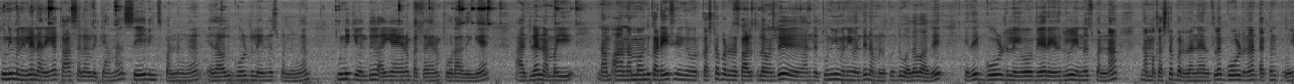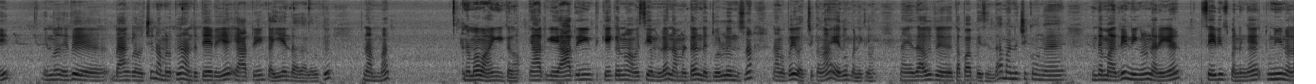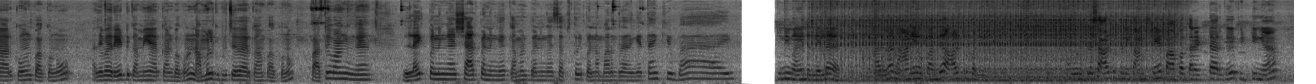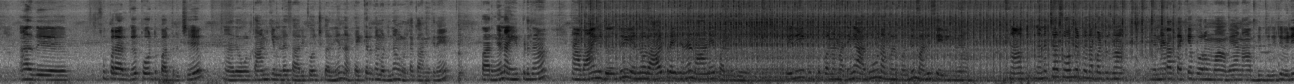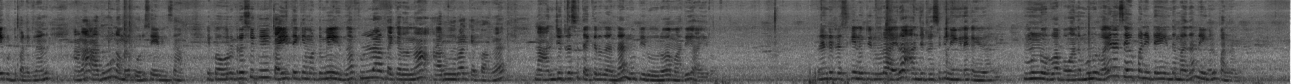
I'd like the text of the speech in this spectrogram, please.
துணிமணியில் நிறைய காசு செலவழிக்காமல் சேவிங்ஸ் பண்ணுங்கள் ஏதாவது கோல்டில் இன்வெஸ்ட் பண்ணுங்கள் துணிக்கு வந்து ஐயாயிரம் பத்தாயிரம் போடாதீங்க. அதில் நம்ம நம் நம்ம வந்து கடைசி ஒரு கஷ்டப்படுற காலத்தில் வந்து அந்த துணிமணி வந்து நம்மளுக்கு வந்து உதவாது. இதே கோல்டுலேயோ வேறு எதுலேயோ இன்வெஸ்ட் பண்ணால் நம்ம கஷ்டப்படுற நேரத்தில் கோல்டுனா டக்குன்னு போய் இன்வெ இது பேங்க்கில் வச்சு நம்மளுக்கு அந்த தேவையை யார்கிட்டையும் கையேந்தாத அளவுக்கு நம்ம நம்ம வாங்கிக்கலாம். யார் யார்கிட்டையும் கேட்கணும் அவசியம் இல்லை. நம்மள்ட்ட இந்த ஜொல் இருந்துச்சுன்னா நம்ம போய் வச்சுக்கலாம் எதுவும் பண்ணிக்கலாம். நான் ஏதாவது தப்பாக பேசியிருந்தா மன்னிச்சிக்கோங்க. இந்த மாதிரி நீங்களும் நிறைய சேவிங்ஸ் பண்ணுங்கள் துணி நல்லா இருக்கும்னு பார்க்கணும். அதே மாதிரி ரேட்டு கம்மியாக இருக்கான்னு பார்க்கணும். நம்மளுக்கு பிடிச்சதாக இருக்கான்னு பார்க்கணும். பார்த்து வாங்குங்க. லைக் பண்ணுங்கள் ஷேர் பண்ணுங்கள் கமெண்ட் பண்ணுங்கள் சப்ஸ்கிரைப் பண்ண மறந்துடாதீங்க. தேங்க்யூ பாய் துணி வாங்கிட்டு வந்தேன்ல அதெல்லாம் நானே உட்காந்து ஆல்ட்ரு பண்ணிட்டேன் ஒரு ட்ரெஸ் ஆல்ட்ரு பண்ணி காமிச்சிட்டேன். பாப்பா கரெக்டாக இருக்குது ஃபிட்டிங்க அது சூப்பராக இருக்குது போட்டு பார்த்துருச்சு. அது உங்களுக்கு காமிக்க முடியல சாரி கோச்சுக்காதீங்க. நான் தைக்கிறத மட்டும்தான் உங்கள்கிட்ட காமிக்கிறேன். பாருங்கள் நான் இப்படி தான் நான் வாங்கிட்டு வந்து என்னோடய ஆல்ட்ரேஷனை நானே பண்ணிடுவேன். வெளியே கொடுத்து பண்ண மாட்டேங்க. அதுவும் நம்மளுக்கு வந்து மணி சேவிங் தான். நான் நினச்சா சோம்பேறித்தனப்பட்டுருக்கேன் என்னடா தைக்க போகிறோமா வேணாம் அப்படின்னு சொல்லிட்டு வெளியே கொடுத்து பண்ணிக்கலான்னு ஆனால் அதுவும் நம்மளுக்கு ஒரு சேவிங்ஸ் தான். இப்போ ஒரு ட்ரெஸ்ஸுக்கு கை தைக்க மட்டுமே இருந்தால் ஃபுல்லாக தைக்கிறதுனா அறுபது ரூபா கேட்பாங்க. நான் அஞ்சு ட்ரெஸ்ஸு தைக்கிறதா இருந்தால் நூற்றி இருபது ரூபா மாதிரி ஆயிரும். ரெண்டு ட்ரெஸ்ஸுக்கே நூற்றி இருபது ரூபா ஆயிரும். அஞ்சு ட்ரெஸ்ஸுக்கு நீங்களே கை முந்நூறுரூவா போகும். அந்த முந்நூறுரூவாயை நான் சேவ் பண்ணிட்டேன். இந்த மாதிரி தான் நீங்களும் பண்ணணும்.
